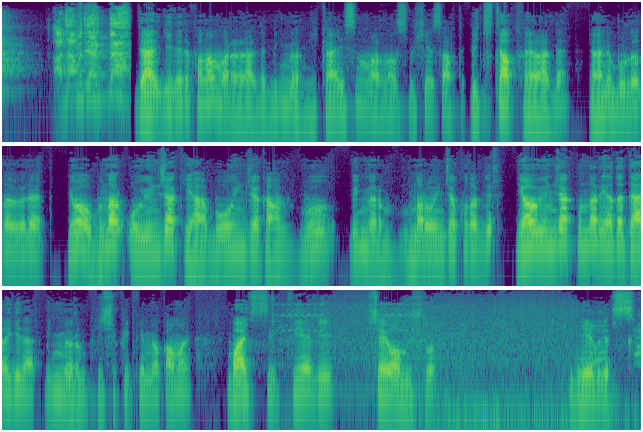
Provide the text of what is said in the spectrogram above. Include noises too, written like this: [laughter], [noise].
Adamı delirtme! Dergileri falan var herhalde. Bilmiyorum hikayesi mi var nasıl bir şeyse artık. Bir kitap herhalde. Yani burada da böyle yo bunlar oyuncak ya. Bu oyuncak abi. Bu bilmiyorum. Bunlar oyuncak olabilir. Ya oyuncak bunlar ya da dergiler. Bilmiyorum. Hiç fikrim yok ama Vice City'ye bir şey olmuş bu. Diyebiliriz.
